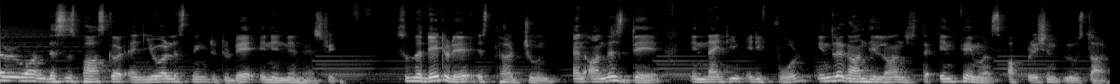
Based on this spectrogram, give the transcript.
everyone, this is Bhaskar and you are listening to Today in Indian History. So the day today is 3rd June and on this day in 1984, Indira Gandhi launched the infamous Operation Blue Star,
